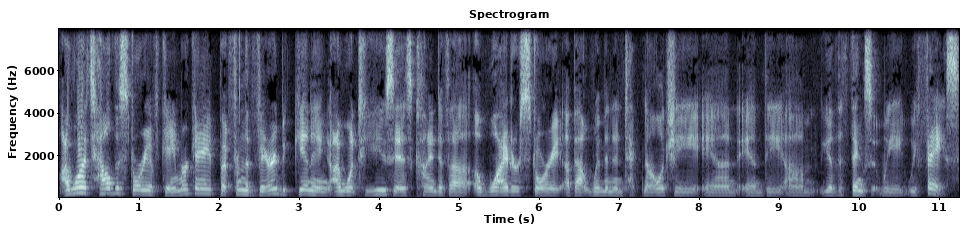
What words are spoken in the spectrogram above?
I want to tell the story of Gamergate, but from the very beginning I want to use it as kind of a, a wider story about women in technology and and the um, you know the things that we we face.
